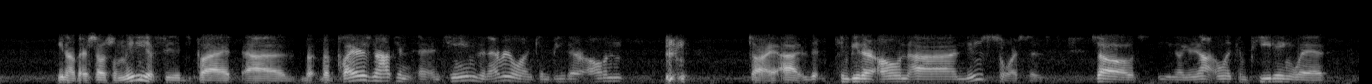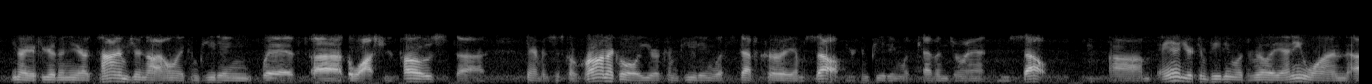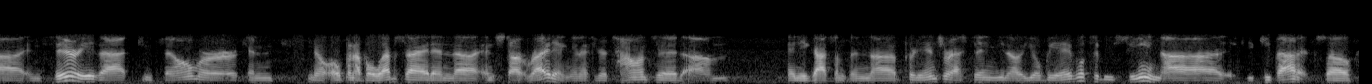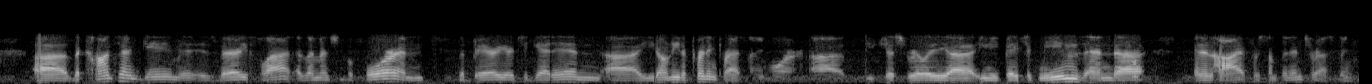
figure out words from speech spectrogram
you know their social media feeds. But uh, but, but players now can and teams and everyone can be their own. sorry, uh, can be their own uh, news sources. So you know you're not only competing with you know, if you're the New York Times, you're not only competing with uh, the Washington Post, uh, San Francisco Chronicle, you're competing with Steph Curry himself. You're competing with Kevin Durant himself. Um, and you're competing with really anyone, uh, in theory, that can film or can, you know, open up a website and uh, and start writing. And if you're talented um, and you got something uh, pretty interesting, you know, you'll be able to be seen uh, if you keep at it. So uh, the content game is very flat, as I mentioned before, and the barrier to get in, uh, you don't need a printing press anymore. Uh, you just really uh, you need basic means and uh, and an eye for something interesting.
